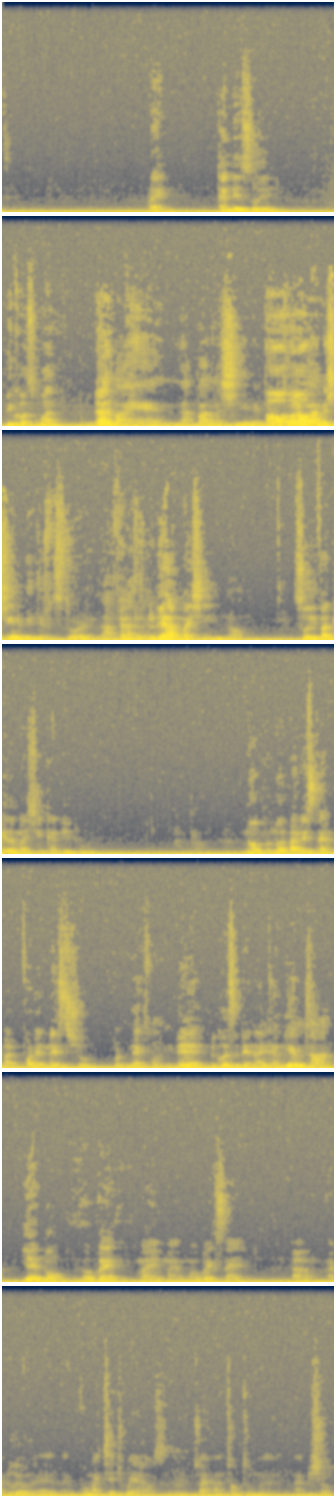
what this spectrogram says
Right? Can they sew it? Because one, Do it by hand, not by machine. If Oh, you do oh. by machine, it'd be a different story. Not do, fast do, do they have machine? If I get a machine, can they do? No, not by this time, but for the next show. For the next one, Yeah, because then I yeah, can. give him time. Yeah, no. Uh, where my, my, my work side, um, I do it uh, for my church warehouse. So I can talk to my, my bishop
